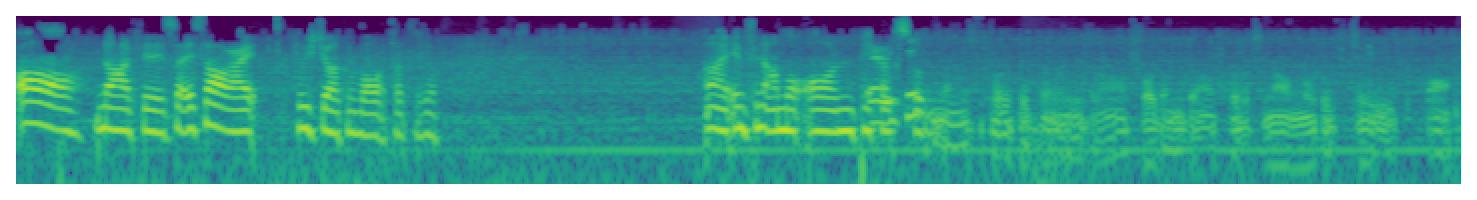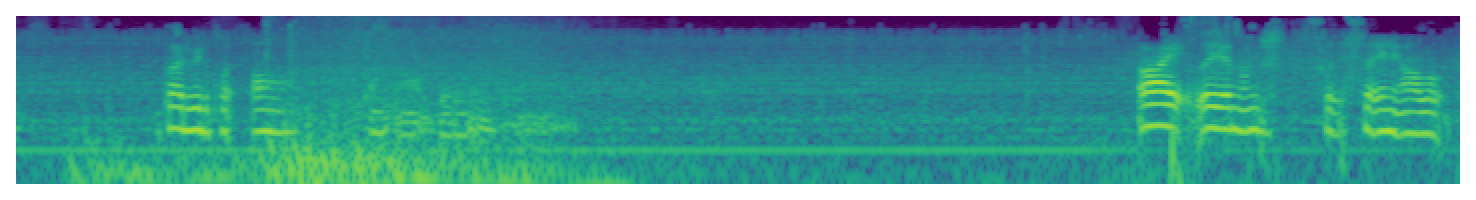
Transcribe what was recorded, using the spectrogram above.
Oh, no, I'd finished. It's alright. Was joking about all that toxic stuff. Alright, infinite ammo on, pickaxe is it? golden numbers, fall them down, fall them down, fall them down, fall them down, fall them Glad we to play. Oh, golden Alright, Liam, I'm just setting it all up.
